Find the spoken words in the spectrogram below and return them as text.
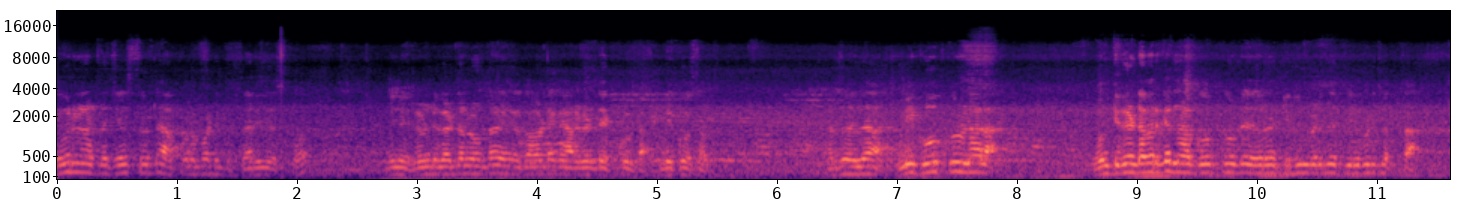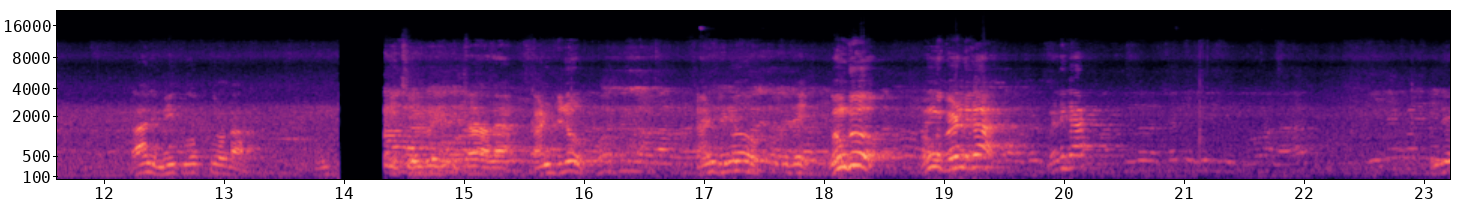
ఎవరైనా అట్లా చేస్తుంటే ఆ పొరపాటు ఇప్పుడు సరి చేసుకో. మీరు రెండు గంటలు ఉంటాం ఇంకా కాబట్టి అరగంట ఎక్కువ ఉంటా మీకోసం. అర్థమైందా? మీకు ఓపిక ఉండాలా? ఒంటి గంట వరకే నాకు ఓపిక ఉంటే ఎవరైనా టిఫిన్ పెడితే తిని కూడా చెప్తా. కానీ మీకు ఓపిక ఉండాలి? కంటిన్యూ కంటిన్యూ ఇది గొంగు గొంగు బెండుగా బెండుగా. ఇది.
